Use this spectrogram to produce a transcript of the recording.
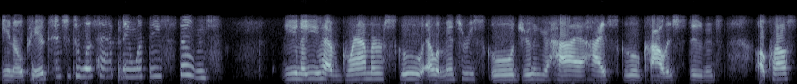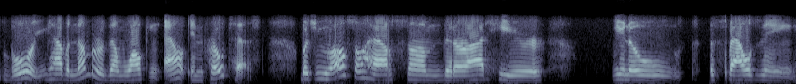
you know pay attention to what's happening with these students you know, you have grammar school, elementary school, junior high, high school, college students across the board. You have a number of them walking out in protest. But you also have some that are out here, you know, espousing,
